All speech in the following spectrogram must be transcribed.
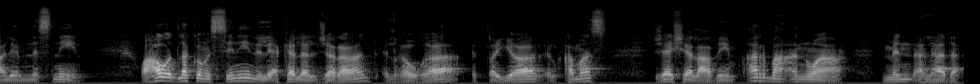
عليه من سنين. وعوض لكم السنين اللي أكلها الجراد الغوغاء الطيار القمص. جيش العظيم. أربع أنواع من هذا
